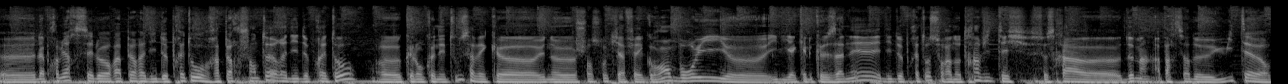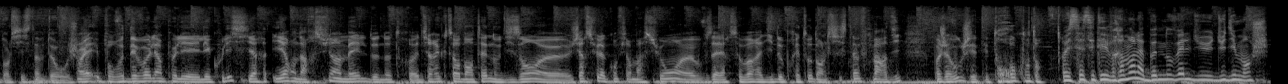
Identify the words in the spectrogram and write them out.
Euh, la première, c'est le rappeur Eddie De Preto, rappeur-chanteur Eddie De Preto, euh, que l'on connaît tous avec euh, une chanson qui a fait grand bruit euh, il y a quelques années. Eddie De Preto sera notre invité. Ce sera euh, demain à partir de 8h dans le 6-9 de Rouge. Ouais, et pour vous dévoiler un peu les, les coulisses, hier, hier, on a reçu un mail de notre directeur d'antenne nous disant euh, J'ai reçu la confirmation, euh, vous allez recevoir Eddie De Preto dans le 6-9 mardi. Moi, j'avoue que j'étais trop content. Oui, ça c'était vraiment la bonne nouvelle du, du dimanche.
